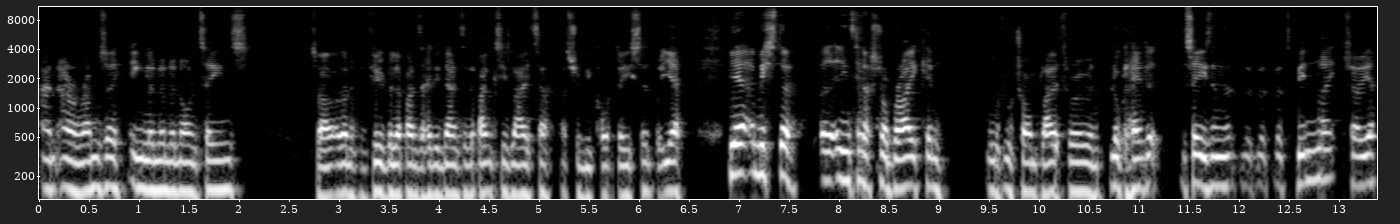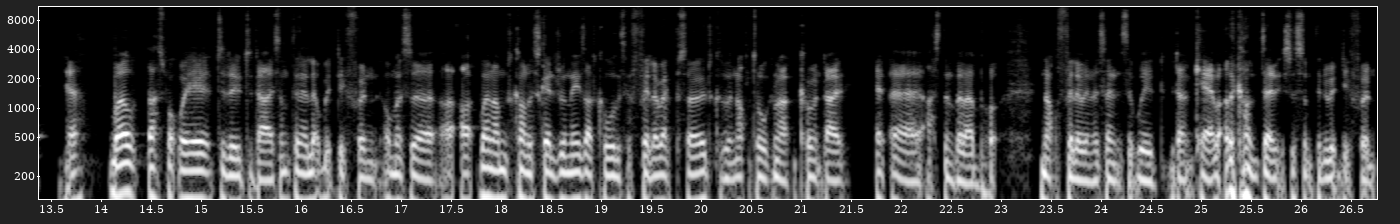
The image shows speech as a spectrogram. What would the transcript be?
and Aaron Ramsey, England under 19s. So I don't know if a few Villa fans are heading down to the Banksies later. That should be quite decent. But yeah, yeah, I missed a, an international break, and we'll, we'll try and play through and look ahead at the season that, that, that's been, mate. So yeah, Yeah. Well, that's what we're here to do today. Something a little bit different. Almost a, I- when I'm kind of scheduling these, I'd call this a filler episode because we're not talking about current day uh, Aston Villa, but not filler in the sense that we we don't care about the content. It's just something a bit different.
